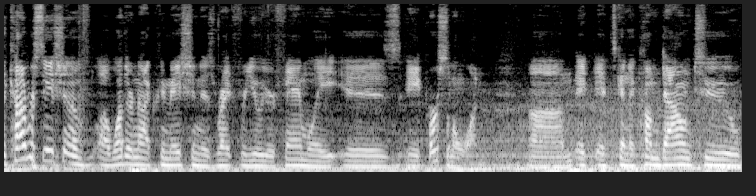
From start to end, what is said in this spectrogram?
The conversation of uh, whether or not cremation is right for you or your family is a personal one. Um, it, it's going to come down to,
